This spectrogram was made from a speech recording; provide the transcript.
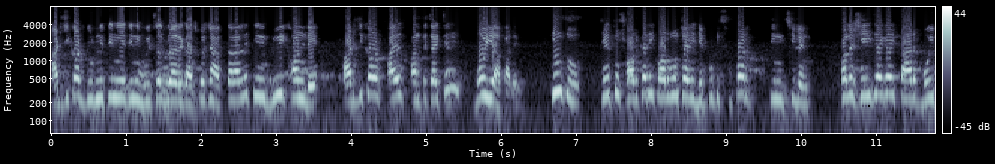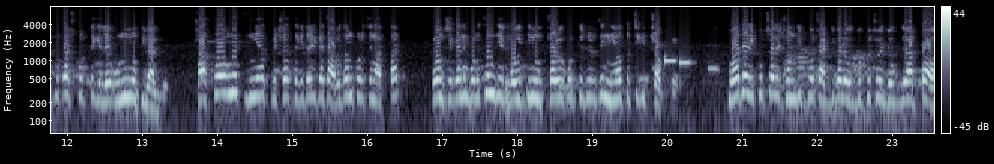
আরজিকর দুর্নীতি নিয়ে যিনি হুইসেল ব্লোয়ারের কাজ করেছেন আক্তার আলী, তিনি দুই খণ্ডে আরজিকর ফাইলস আনতে চাইছেন বই আকারে। কিন্তু যেহেতু সরকারি কর্মচারী ডেপুটি সুপার তিনি ছিলেন ফলে সেই জায়গায় তার বই প্রকাশ করতে গেলে অনুমতি লাগবে। স্বাস্থ্য ভবনের সিনিয়র স্পেশাল সেক্রেটারির কাছে আবেদন করেছেন আক্তার এবং সেখানে বলেছেন যে বই তিনি উৎসর্গ করতে চলেছেন নিহত চিকিৎসককে। দু হাজার একুশ সালে সন্দীপ ঘোষ আরজিকরের অধ্যক্ষ হিসেবে যোগ দেওয়ার পর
